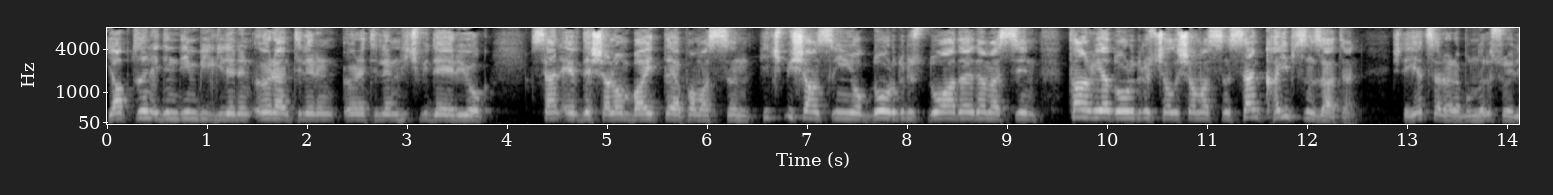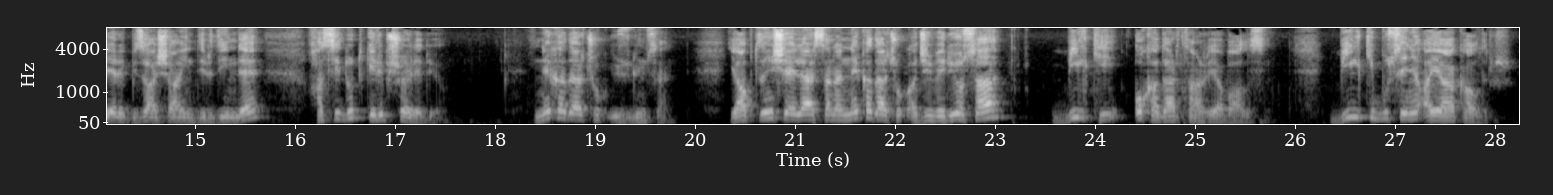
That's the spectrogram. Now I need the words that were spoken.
Yaptığın edindiğin bilgilerin, öğrentilerin, öğretilerin hiçbir değeri yok. Sen evde şalom bayit de yapamazsın. Hiçbir şansın yok. Doğru dürüst dua da edemezsin. Tanrı'ya doğru dürüst çalışamazsın. Sen kayıpsın zaten. İşte Yetzerar'a bunları söyleyerek bizi aşağı indirdiğinde Hasidut gelip şöyle diyor. Ne kadar çok üzgünsen, yaptığın şeyler sana ne kadar çok acı veriyorsa bil ki o kadar Tanrı'ya bağlısın. Bil ki bu seni ayağa kaldırır.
